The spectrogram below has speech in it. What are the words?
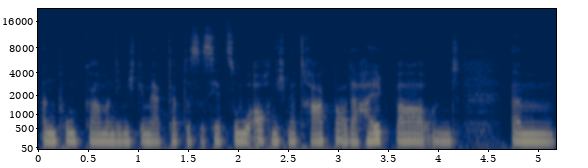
an einen Punkt kam, an dem ich gemerkt habe, das ist jetzt so auch nicht mehr tragbar oder haltbar. Und ähm,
